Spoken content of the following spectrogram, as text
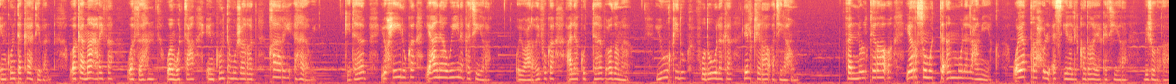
إن كنت كاتبا وكمعرفة وفهم ومتعة إن كنت مجرد قارئ هاوي. كتاب يحيلك لعناوين كثيرة ويعرفك على كتاب عظماء يوقد فضولك للقراءة لهم. فن القراءة يرسم التأمل العميق ويطرح الأسئلة لقضايا كثيرة بجراه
